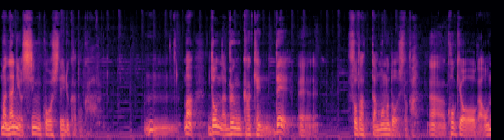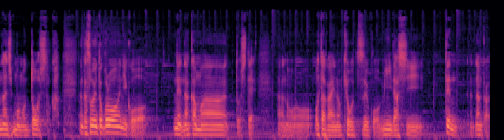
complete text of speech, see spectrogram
まあ、何を信仰しているかとかうんまあどんな文化圏で、えー、育った者同士とか故郷が同じ者同士とかなんかそういうところにこう、ね、仲間としてあのお互いの共通項を見出してなんか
